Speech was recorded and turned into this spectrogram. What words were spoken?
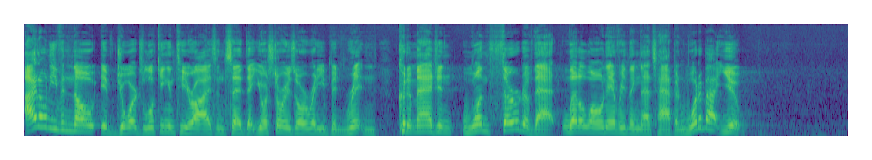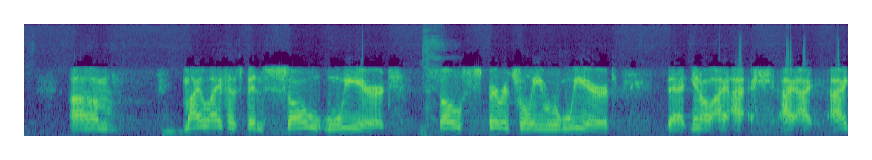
I don't even know if George, looking into your eyes and said that your story has already been written, could imagine one third of that, let alone everything that's happened. What about you? Um, my life has been so weird, so spiritually weird that you know I I I I, I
